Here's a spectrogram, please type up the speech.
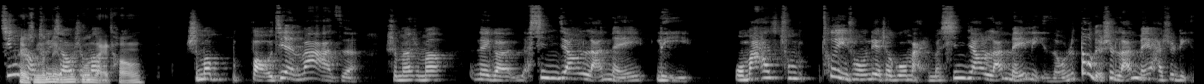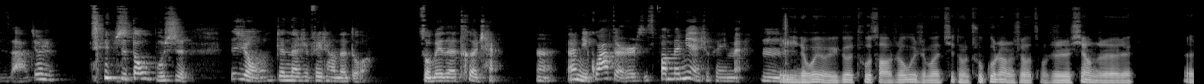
经常推销什么奶糖，什么保健袜子，什么什么那个新疆蓝莓李，我妈还从特意从列车给我买什么新疆蓝莓李子，我说到底是蓝莓还是李子啊？就是其实 都不是，这种真的是非常的多，所谓的特产。嗯，但是你瓜子儿、方便面是可以买。嗯我有一个吐槽说，为什么系统出故障的时候总是向着呃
